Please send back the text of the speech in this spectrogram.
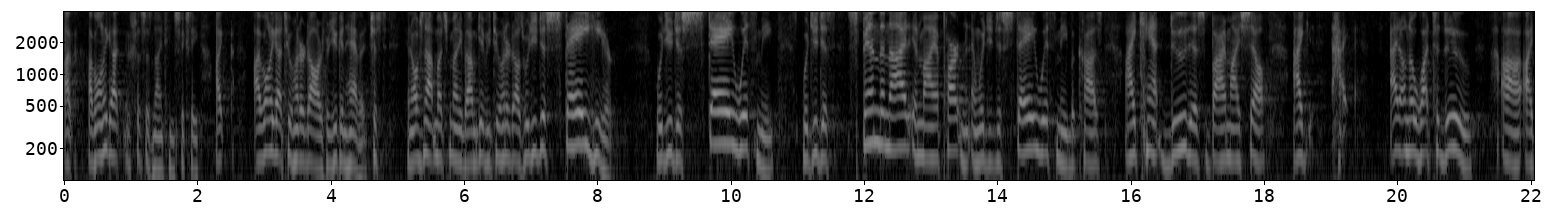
I, have only got, this is 1960, I, I've only got $200, but you can have it. Just you know, it's not much money, but I'm give you $200. Would you just stay here? Would you just stay with me? Would you just spend the night in my apartment and would you just stay with me because I can't do this by myself? I, I, I don't know what to do. Uh, I,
